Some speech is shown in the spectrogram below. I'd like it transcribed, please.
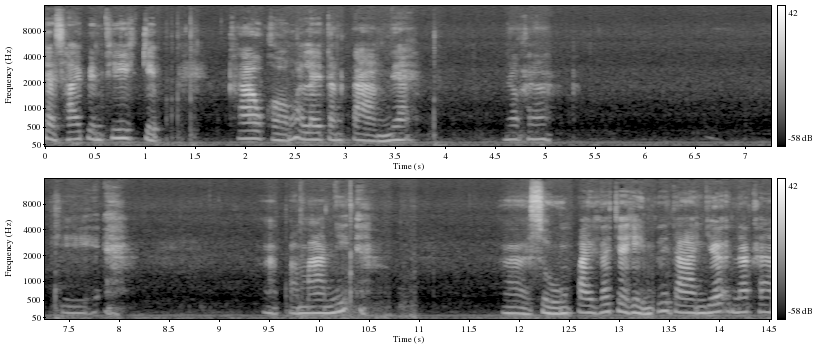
จะใช้เป็นที่เก็บข้าวของอะไรต่างๆ เนี่ยนะคะโอเคประมาณนี้สูงไปก็จะเห็นเพดานเยอะนะคะ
